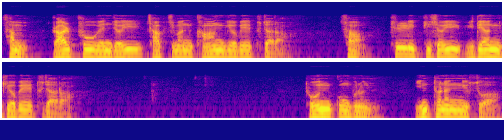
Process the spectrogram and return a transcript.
3. 랄프 웬저의 작지만 강한 기업에 투자하라 4. 필립 피셔의 위대한 기업에 투자하라 돈 공부는 인터넷 뉴스와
